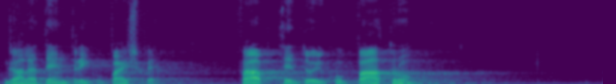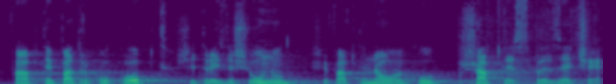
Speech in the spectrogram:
Galaten 3 cu 14, Fapte 2 cu 4, Fapte 4 cu 8 și 31 și Fapte 9 cu 17.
